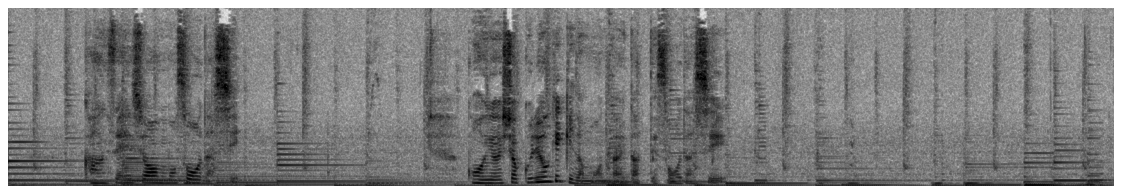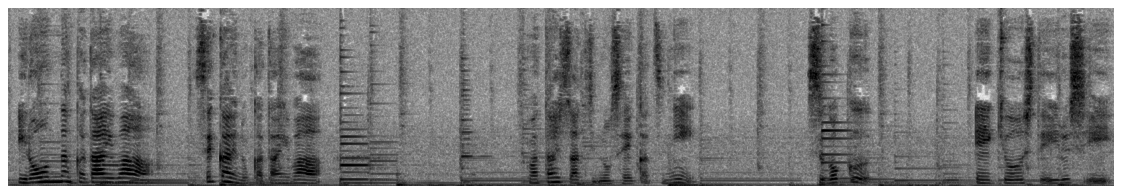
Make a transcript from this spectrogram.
ん、感染症もそうだしこういう食糧危機の問題だってそうだしいろんな課題は世界の課題は私たちの生活にすごく影響しているし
